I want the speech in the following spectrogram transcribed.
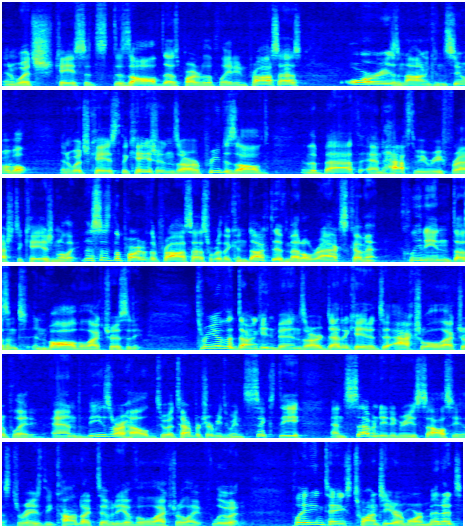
in which case it's dissolved as part of the plating process, or is non-consumable, in which case the cations are pre-dissolved in the bath and have to be refreshed occasionally. This is the part of the process where the conductive metal racks come in. Cleaning doesn't involve electricity. Three of the dunking bins are dedicated to actual electroplating, and these are held to a temperature between 60 and 70 degrees Celsius to raise the conductivity of the electrolyte fluid. Plating takes 20 or more minutes,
